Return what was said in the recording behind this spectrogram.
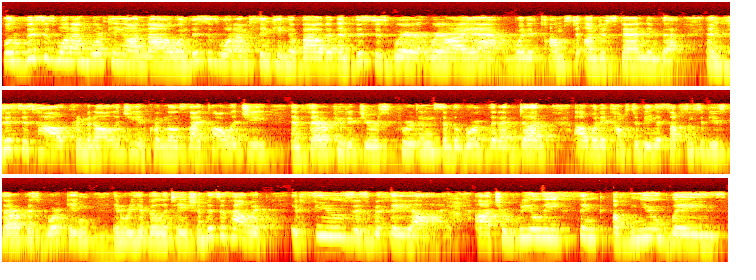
Well, this is what I'm working on now, and this is what I'm thinking about, and, and this is where, where I am when it comes to understanding that. And this is how criminology and criminal psychology and therapeutic jurisprudence and the work that I've done uh, when it comes to being a substance abuse therapist, working in rehabilitation, this is how it, it fuses with AI uh, to really think of new ways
